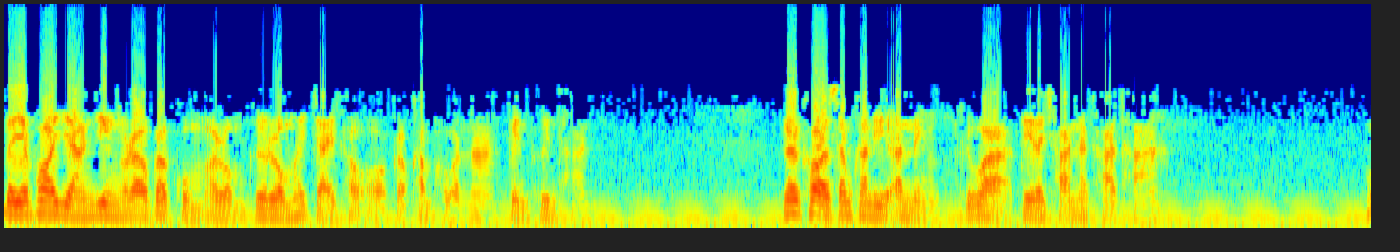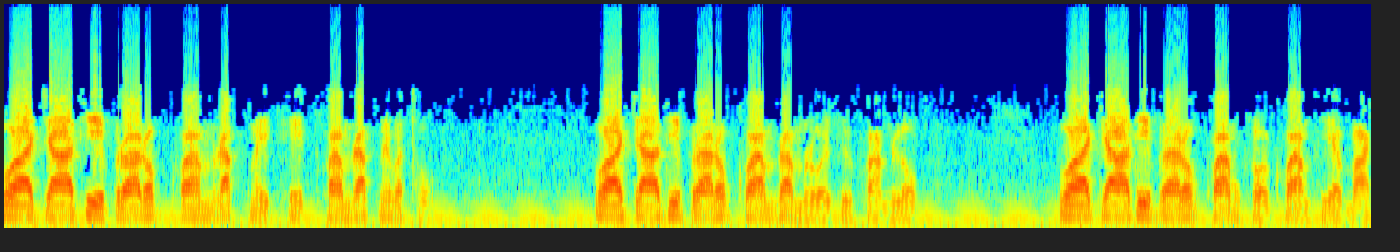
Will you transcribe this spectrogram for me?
โดยเฉพาะอย่างยิ่งเราก็คุมอารมณ์ คือลมให้ใจเขาออกกับคำภาวนาเป็นพื้นฐาน แล้วข้อสำคัญอีกอันหนึ่ง คือว่าตีรฉานนคาถาวาจาที่ปรารบความรักในเพศความรักในวัตถุ วาจาที่ปรารบความร่ำรวยคือความโลภวาจาที่ปรารบความโกรธความพยาบาท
